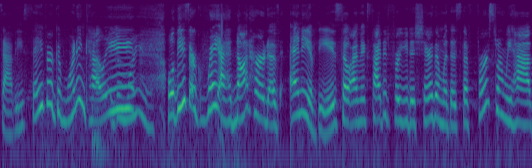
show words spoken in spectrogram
savvy saver. Good morning, Kelly. Good morning. Well, these are great. I had not heard of any of these, so I'm excited for you to share them with us. The first one we have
